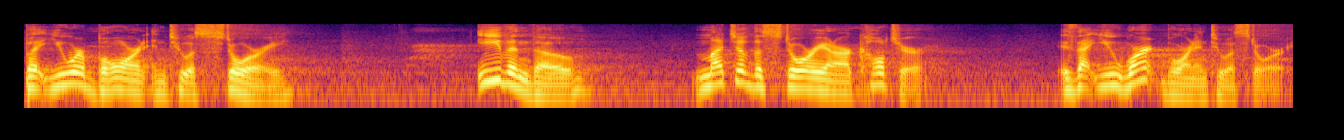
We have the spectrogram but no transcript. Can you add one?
But you were born into a story, even though much of the story in our culture is that you weren't born into a story.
